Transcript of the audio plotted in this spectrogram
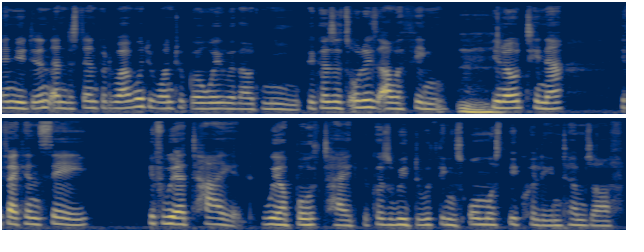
and you didn't understand, but why would you want to go away without me? Because it's always our thing. Mm. You know, Tina, if I can say, if we are tired, we are both tired because we do things almost equally in terms of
